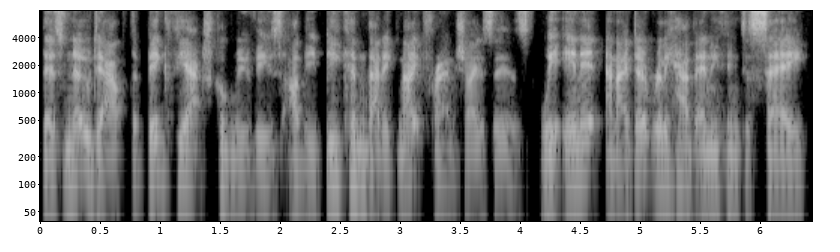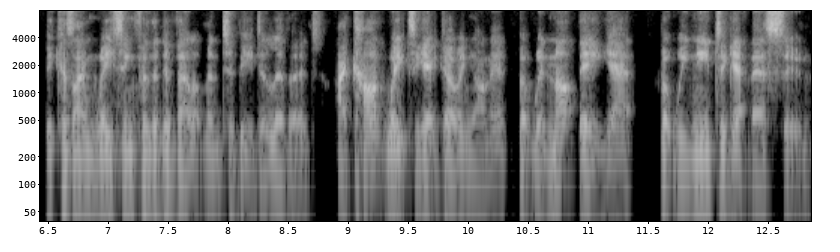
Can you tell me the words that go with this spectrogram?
There's no doubt that big theatrical movies are the beacon that ignite franchises. We're in it, and I don't really have anything to say because I'm waiting for the development to be delivered. I can't wait to get going on it, but we're not there yet, but we need to get there soon.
